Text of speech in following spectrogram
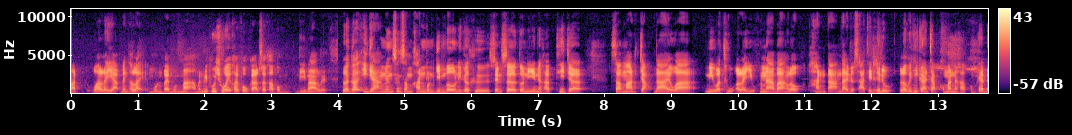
มัติว่าระยะเป็นเท่าไหร่หมุนไปหมุนมา มันมีผู้ช่วยคอยโฟกัสครับผมดีมากเลย แล้วก็อีกอย่างหนึ่งซึ่งสำคัญบนกิม b บ l นี่ก็คือเซนเซอร์ตัวนี้นะครับที่จะ สามารถจับได้ว่ามีวัตถุอะไรอยู่ข้างหน้าบ้างแล้วหันตามได้เดี๋ยวสาธิตให้ดู แล้ววิธีการจับของมันนะครับ ผมแค่แบ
